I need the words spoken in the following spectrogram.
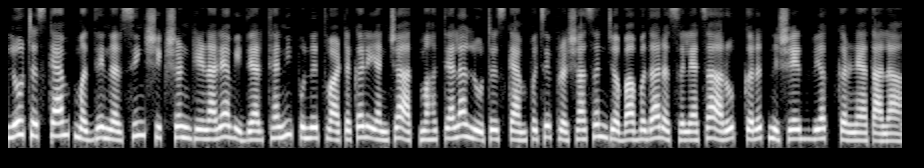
लोटस कॅम्पमध्ये नर्सिंग शिक्षण घेणाऱ्या विद्यार्थ्यांनी पुनीत वाटकर यांच्या आत्महत्याला लोटस कॅम्पचे प्रशासन जबाबदार असल्याचा आरोप करत निषेध व्यक्त करण्यात आला.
